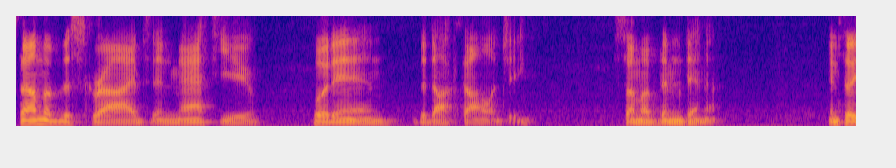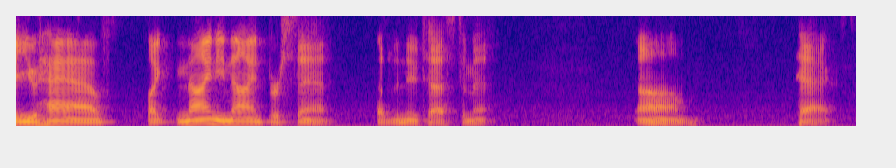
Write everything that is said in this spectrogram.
some of the scribes in Matthew put in the doxology, some of them didn't. And so you have like 99% of the New Testament um, text,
